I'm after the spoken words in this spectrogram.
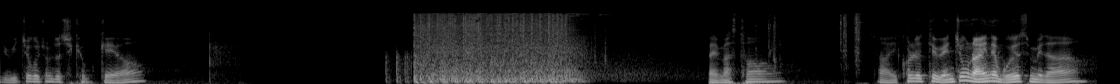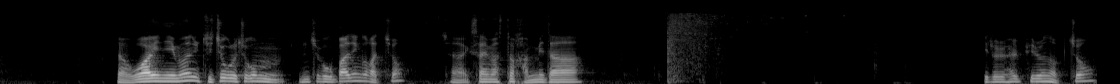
위쪽을 좀 더 지켜볼게요. 에임마스터. 자 이퀄리티 왼쪽 라인에 모였습니다. 자 오아이님은 뒤쪽으로 조금 눈치 보고 빠진 것 같죠? 자 에임마스터 갑니다. 일을 할 필요는 없죠?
